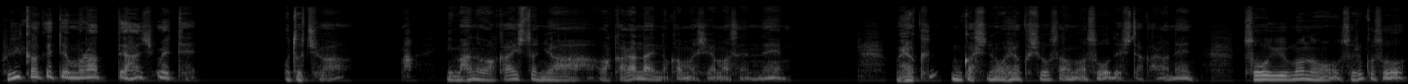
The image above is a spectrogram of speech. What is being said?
振りかけてもらって初めてお土地は、まあ、今の若い人にはわからないのかもしれませんね。昔のお百姓さんはそうでしたからねそういうものをそれこそ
